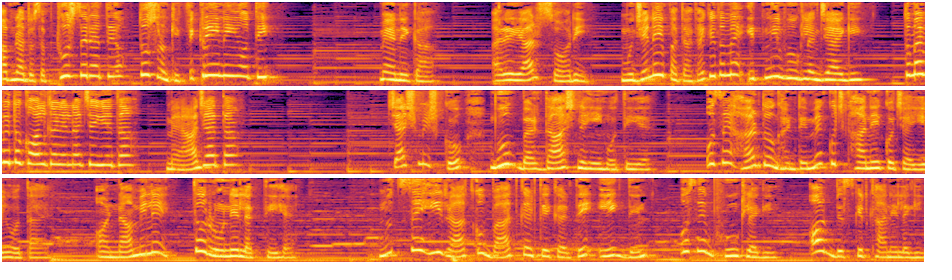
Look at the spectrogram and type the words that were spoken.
अपना तो सब ठूसते रहते हो, दूसरों की फ़िक्र ही नहीं होती। मैंने कहा, अरे यार सॉरी मुझे नहीं पता था कि तुम्हें इतनी भूख लग जाएगी। तुम्हें भी तो कॉल कर लेना चाहिए था। मैं आ जाता। चश्मिश को भूख बर्दाश्त नहीं होती है। उसे हर दो घंटे में कुछ खाने को चाहिए होता है, और ना मिले तो रोने लगती है। मुझसे ही रात को बात करते करते एक दिन उसे भूख लगी और बिस्किट खाने लगी।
